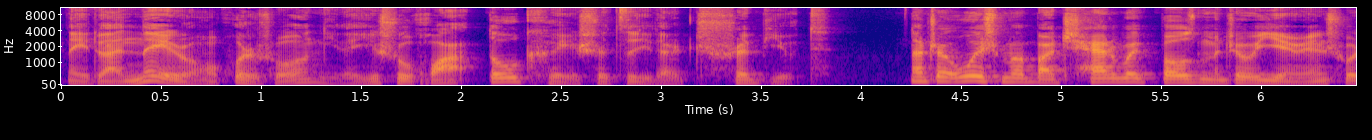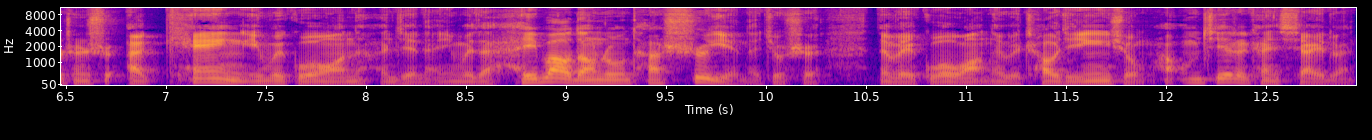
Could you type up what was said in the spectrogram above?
那段内容，或者说你的一束花，都可以是自己的 tribute。那这为什么把 Chadwick Boseman 这位演员说成是 a king 一位国王呢？很简单，因为在黑豹当中，他饰演的就是那位国王，那位超级英雄。好，我们接着看下一段。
